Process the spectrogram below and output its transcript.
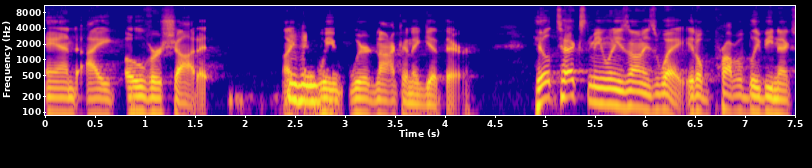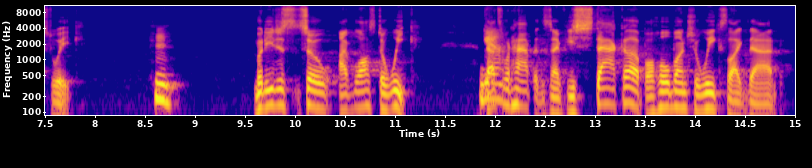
and I overshot it. Like mm-hmm. we we're not going to get there. He'll text me when he's on his way. It'll probably be next week. Hmm. But he just so I've lost a week. That's what happens. Now, if you stack up a whole bunch of weeks like that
